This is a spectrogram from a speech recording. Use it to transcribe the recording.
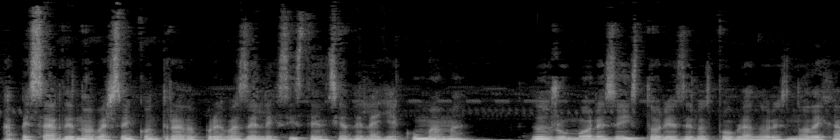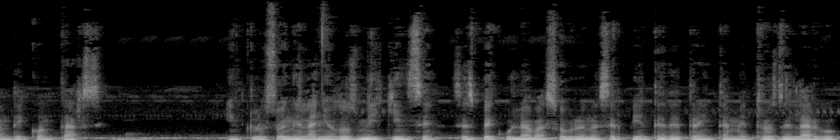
A pesar de no haberse encontrado pruebas de la existencia de la Yacumama, los rumores e historias de los pobladores no dejan de contarse. Incluso en el año 2015 se especulaba sobre una serpiente de 30 metros de largo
